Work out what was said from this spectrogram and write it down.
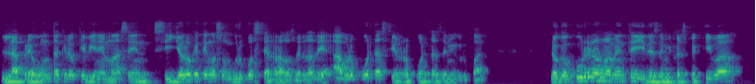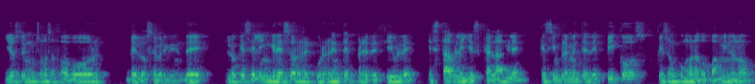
la pregunta creo que viene más en si yo lo que tengo son grupos cerrados, ¿verdad? De abro puertas, cierro puertas de mi grupal. Lo que ocurre normalmente, y desde mi perspectiva, yo estoy mucho más a favor de los evergreen, de lo que es el ingreso recurrente, predecible, estable y escalable, que simplemente de picos que son como la dopamina, ¿no?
